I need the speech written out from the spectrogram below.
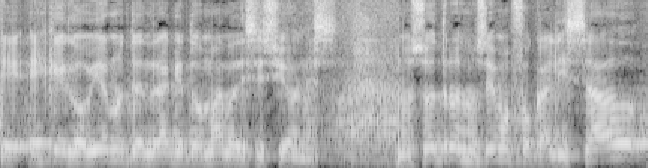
eh, es que el gobierno tendrá que tomar decisiones. Nosotros nos hemos focalizado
